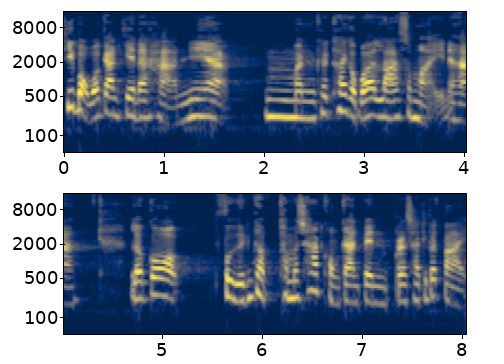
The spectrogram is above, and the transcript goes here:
ที่บอกว่าการเกณฑ์อาหารเนี่ยมันคล้ายๆกับว่าล้าสมัยนะคะ แล้วก็ ฝืนกับธรรมชาติของการเป็นประชาธิปไตย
